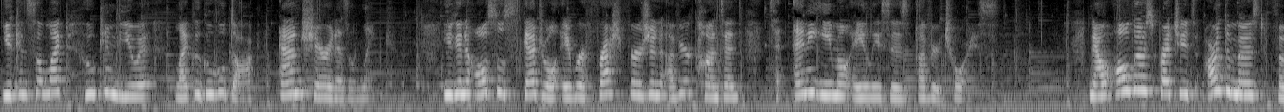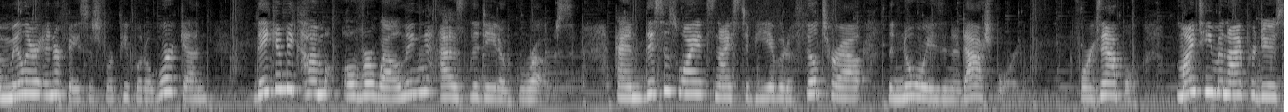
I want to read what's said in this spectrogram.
you can select who can view it like a Google Doc and share it as a link. You can also schedule a refreshed version of your content to any email aliases of your choice. Now, although spreadsheets are the most familiar interfaces for people to work in, they can become overwhelming as the data grows. And this is why it's nice to be able to filter out the noise in a dashboard. For example, my team and I produce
